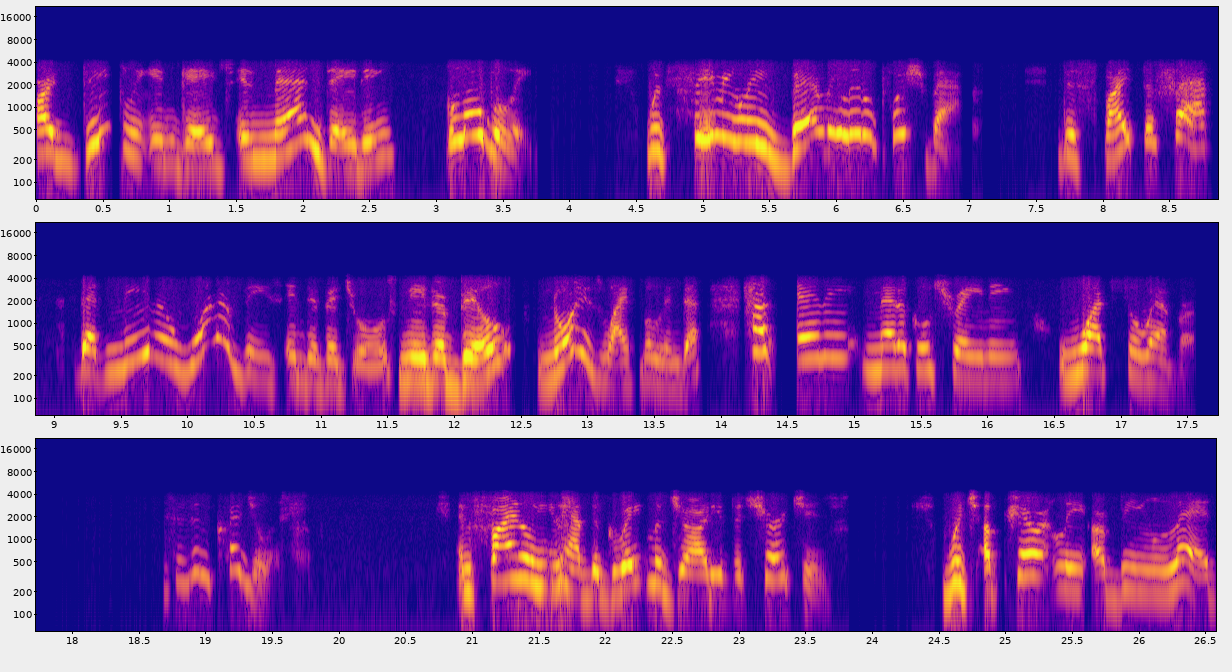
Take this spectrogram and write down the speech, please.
are deeply engaged in mandating globally with seemingly very little pushback, despite the fact that neither one of these individuals, neither Bill nor his wife Melinda, have any medical training whatsoever. This is incredulous. And finally, you have the great majority of the churches, which apparently are being led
